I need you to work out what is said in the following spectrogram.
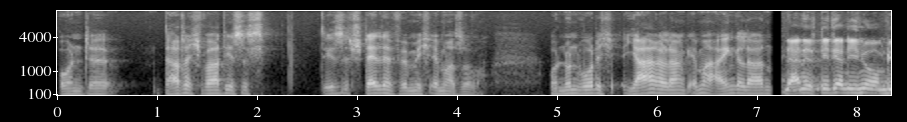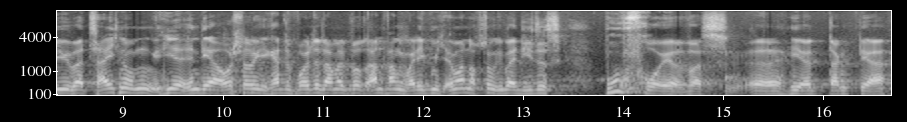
Und äh, dadurch war dieses, diese Stelle für mich immer so. Und nun wurde ich jahrelang immer eingeladen. Nein, es geht ja nicht nur um die Überzeichnung hier in der Ausstellung. Ich hatte, wollte damit bloß anfangen, weil ich mich immer noch so über dieses Buch freue, was äh, hier dank der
